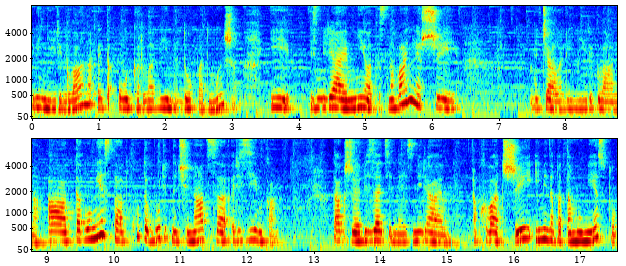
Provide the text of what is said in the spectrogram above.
линии реглана, это от горловины до подмышек. И измеряем не от основания шеи, начала линии реглана, а от того места, откуда будет начинаться резинка. Также обязательно измеряем обхват шеи именно по тому месту,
